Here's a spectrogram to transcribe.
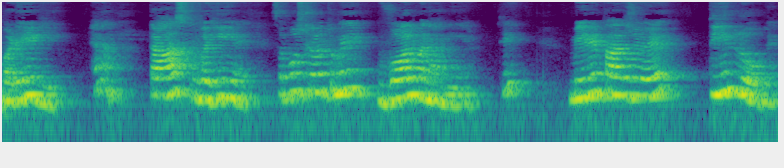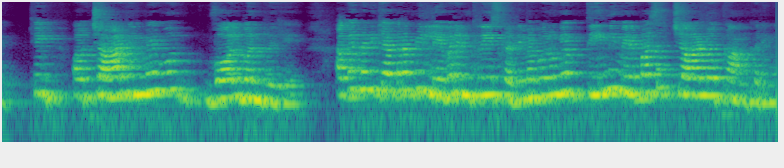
बढ़ेगी, है ना? टास्क वही है। सपोज़ करो तुम्हें वॉल बनानी है मेरे पास जो है तीन लोग हैं, ठीक? और चार दिन में वो वॉल बन रही है। अगर मैंने क्या करा, अपनी लेबर इंक्रीज कर दी, मैं बोलूँगी, अब तीन ही मेरे पास अब चार लोग काम करेंगे।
